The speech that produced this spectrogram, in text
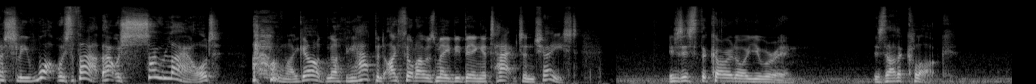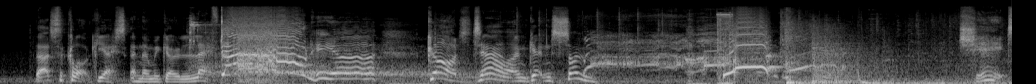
Honestly, what was that? That was so loud. Oh my god, nothing happened. I thought I was maybe being attacked and chased. Is this the corridor you were in? Is that a clock? That's the clock, yes. And then we go left down here! God damn, I'm getting so... Shit.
